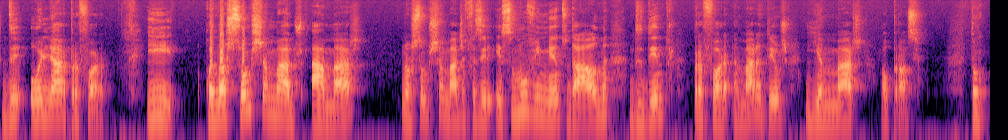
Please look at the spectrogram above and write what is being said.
de olhar para fora. E quando nós somos chamados a amar, nós somos chamados a fazer esse movimento da alma de dentro para fora, amar a Deus e amar ao próximo. Então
